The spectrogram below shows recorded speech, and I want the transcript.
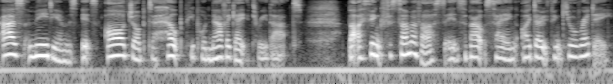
as mediums, it's our job to help people navigate through that. But I think for some of us, it's about saying, I don't think you're ready.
